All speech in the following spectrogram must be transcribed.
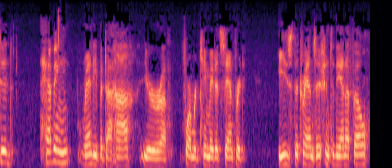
Did having Randy Vataha, your uh, former teammate at Stanford, ease the transition to the NFL?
